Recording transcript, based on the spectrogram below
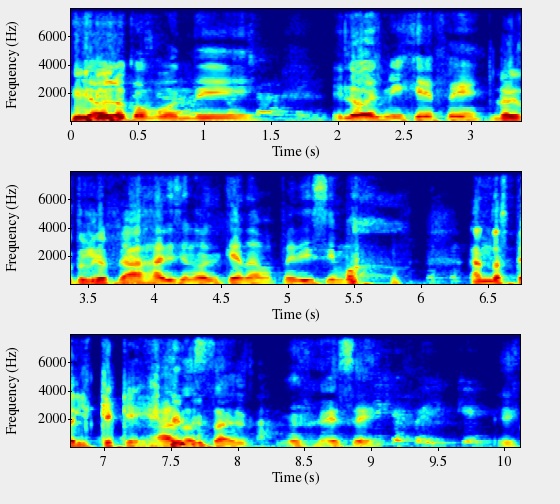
y luego lo confundí. Y luego es mi jefe. Luego es tu y- jefe. Ajá, diciendo que andaba pedísimo. Ando hasta el queque. Ando hasta el, Sí, ese. jefe, ¿y qué?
